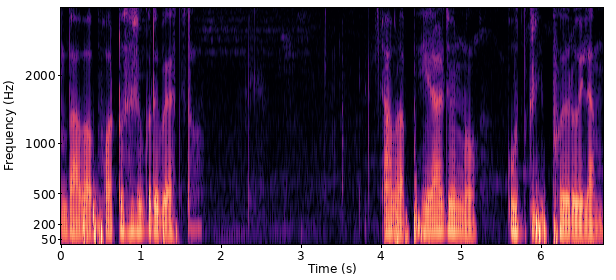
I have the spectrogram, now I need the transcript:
বাবা ফটো সেশন করে ব্যস্ত। আমরা ফেরার জন্য উদগ্রীব হয়ে রইলাম।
